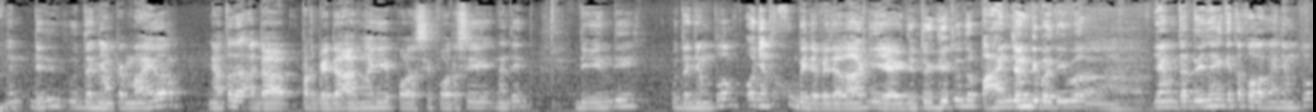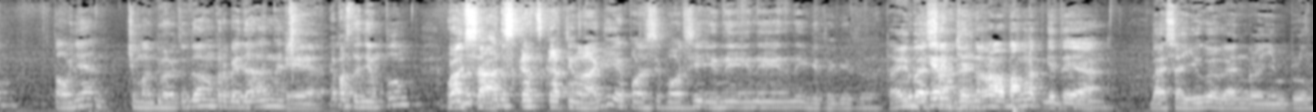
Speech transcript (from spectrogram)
Jadi udah nyampe mayor, nyata ada perbedaan lagi porsi-porsi. Nanti di indie udah nyemplung, oh nyata kok beda-beda lagi ya. Gitu-gitu udah panjang tiba-tiba. Ah. Yang tadinya kita kalau nggak nyemplung, taunya cuma dua itu doang perbedaannya. Iya. Eh pas udah nyemplung, oh, Basah. ada sekat-sekatnya lagi ya porsi-porsi ini ini ini gitu-gitu. Tapi pikir basah. general banget gitu ya. Basah juga kan kalau nyemplung.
